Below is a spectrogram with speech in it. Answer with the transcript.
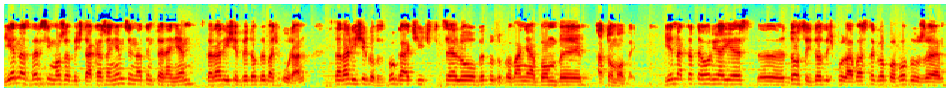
Jedna z wersji może być taka, że Niemcy na tym terenie starali się wydobywać uran, starali się go wzbogacić w celu wyprodukowania bomby atomowej. Jednak ta teoria jest e, dosyć, dosyć kulawa z tego powodu, że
